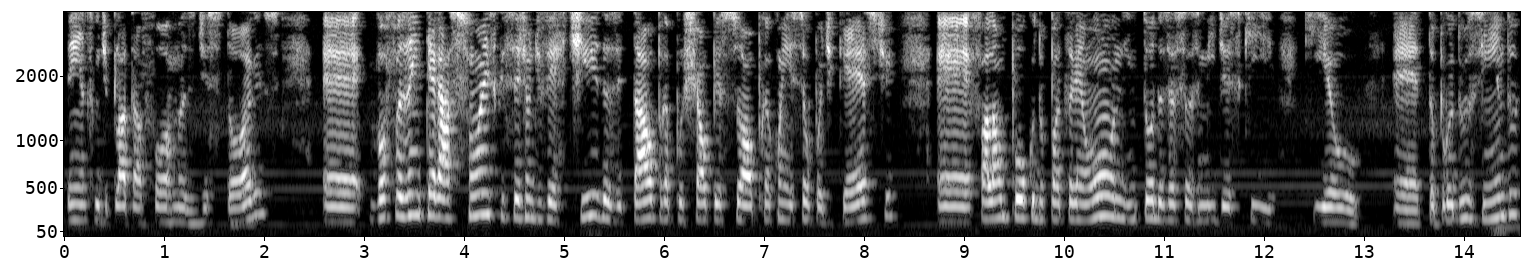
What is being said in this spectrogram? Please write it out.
dentro de plataformas de histórias. É, vou fazer interações que sejam divertidas e tal, para puxar o pessoal para conhecer o podcast. É, falar um pouco do Patreon em todas essas mídias que, que eu estou é, produzindo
